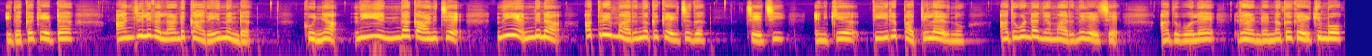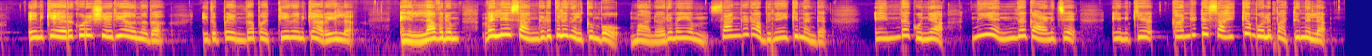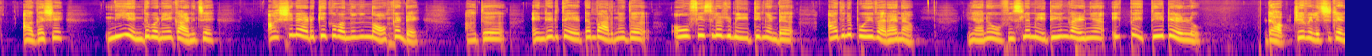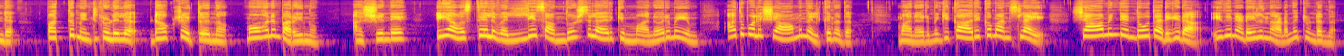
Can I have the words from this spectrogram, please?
ഇതൊക്കെ കേട്ട് അഞ്ജലി വല്ലാണ്ട് കരയുന്നുണ്ട്. കുഞ്ഞ നീ എന്താ കാണിച്ചേ? നീ എന്തിനാ അത്രയും മരുന്നൊക്കെ കഴിച്ചത്? ചേച്ചി എനിക്ക് തീരെ പറ്റില്ലായിരുന്നു. അതുകൊണ്ടാണ് ഞാൻ മരുന്ന് കഴിച്ചേ. അതുപോലെ രണ്ടെണ്ണമൊക്കെ കഴിക്കുമ്പോൾ എനിക്ക് ഏറെക്കുറെ ശരിയാവുന്നതാ. ഇതിപ്പോൾ എന്താ പറ്റിയെന്ന് എനിക്കറിയില്ല. എല്ലാവരും വലിയ സങ്കടത്തിൽ നിൽക്കുമ്പോൾ മനോരമയും സങ്കടം അഭിനയിക്കുന്നുണ്ട്. എന്താ കുഞ്ഞ നീ എന്താ കാണിച്ചേ? എനിക്ക് കണ്ടിട്ട് സഹിക്കാൻ പോലും പറ്റുന്നില്ല. ആകാശേ നീ എന്ത് പണിയാ കാണിച്ചേ? അശ്വിനെ ഇടയ്ക്കൊക്കെ വന്നൊന്ന് നോക്കണ്ടേ? അത് എന്റെ അടുത്ത് ഏട്ടൻ പറഞ്ഞത് ഓഫീസിലൊരു മീറ്റിംഗ് ഉണ്ട്. അതിന് പോയി വരാനാ. ഞാൻ ഓഫീസിലെ മീറ്റിംഗും കഴിഞ്ഞ് ഇപ്പം എത്തിയിട്ടേ ഉള്ളൂ. ഡോക്ടറെ വിളിച്ചിട്ടുണ്ട്. പത്ത് മിനിറ്റിനുള്ളിൽ ഡോക്ടർ എത്തുമെന്ന് മോഹനം പറയുന്നു. അശ്വിന്റെ ഈ അവസ്ഥയിൽ വലിയ സന്തോഷത്തിലായിരിക്കും മനോരമയും അതുപോലെ ശ്യാമും നിൽക്കുന്നത്. മനോരമയ്ക്ക് കാര്യമൊക്കെ മനസ്സിലായി. ശ്യാമിന്റെ എന്തോ തരികിട ഇതിനിടയിൽ നടന്നിട്ടുണ്ടെന്ന്.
